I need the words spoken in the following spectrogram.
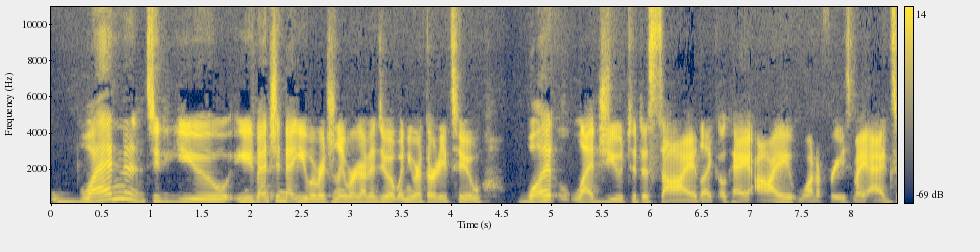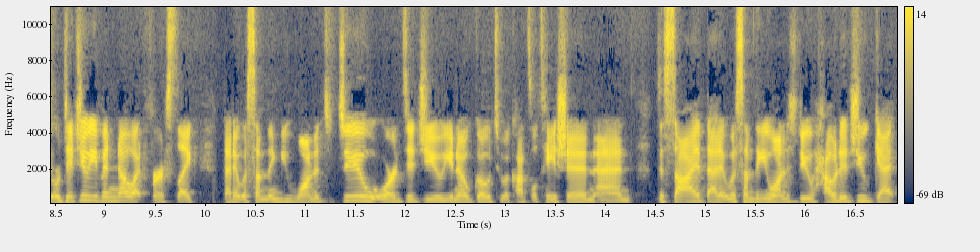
when did you? You mentioned that you originally were going to do it when you were 32. What led you to decide, like, okay, I want to freeze my eggs, or did you even know at first, like, that it was something you wanted to do, or did you, you know, go to a consultation and decide that it was something you wanted to do? How did you get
